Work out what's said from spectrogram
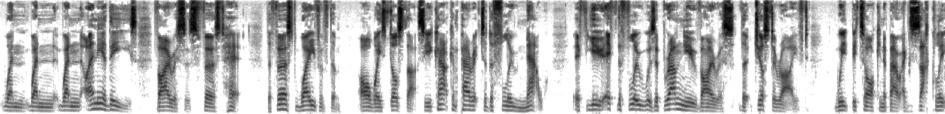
when when when any of these viruses first hit. The first wave of them always does that. So you can't compare it to the flu now. If you if the flu was a brand new virus that just arrived, we'd be talking about exactly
